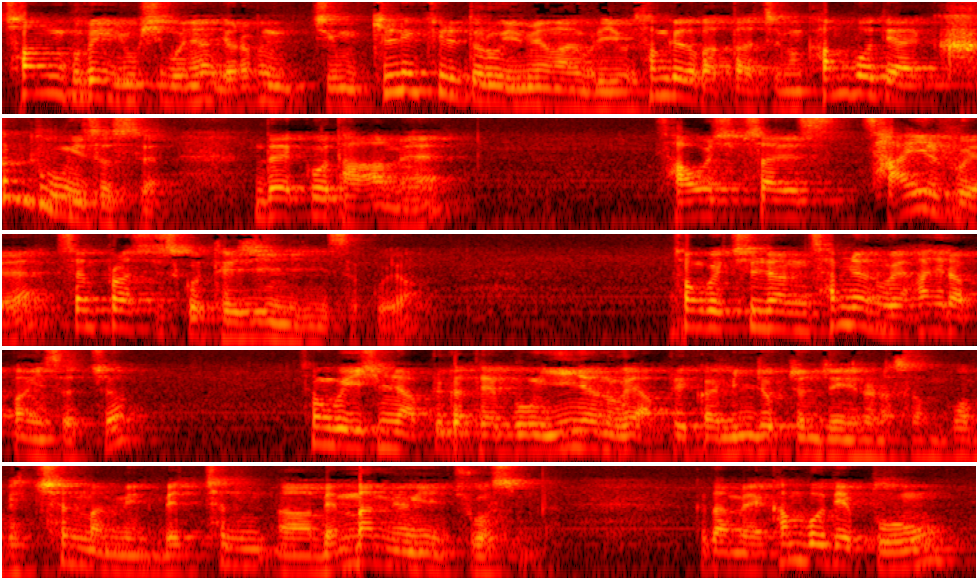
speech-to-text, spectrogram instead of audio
1965년 여러분 지금 킬링필드로 유명한 우리 선교도 갔다 왔지만 캄보디아에 큰 부흥이 있었어요. 근데 그 다음에 4월 14일 4일 후에 샌프란시스코 대지진이 있었고요. 1907년 3년 후에 한일 합방이 있었죠. 1920년 아프리카 대부흥 2년 후에 아프리카 민족 전쟁이 일어나서 뭐 몇천만 명, 몇천 아, 몇만 명이 죽었습니다. 그 다음에 캄보디아 부흥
